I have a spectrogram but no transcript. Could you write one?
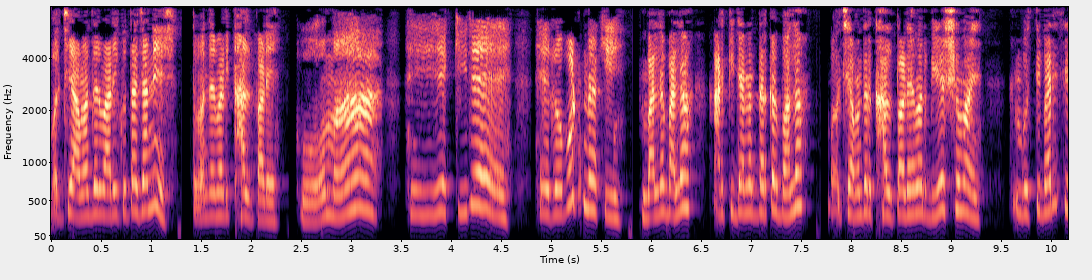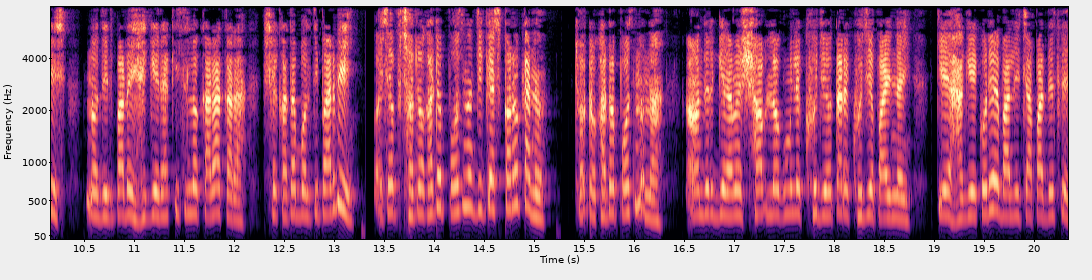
বলছি, আমাদের বাড়ি কোথায় জানিস? তোমাদের বাড়ি খাল খালপাড়ে। ও মা এ কি রে? হে রোবট নাকি? বলো বলো, আর কি জানার দরকার বলো? বলছি, আমাদের খালপাড়ে আমার বিয়ের সময়। বুঝতে পারছিস নদীর পাড়ে হেগে রাখিছিল কারা কারা? সে কথা বলতে পারবি? ওইসব ছোটখাটো প্রশ্ন জিজ্ঞেস করো কেন? ছোটখাটো প্রশ্ন না। আমাদের গ্রামের সব লোক মিলে খুঁজেও তারে খুঁজে পাই নাই। কে হাগে করে বালি চাপা দিছে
